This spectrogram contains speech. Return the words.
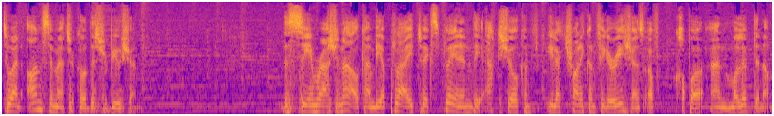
to an unsymmetrical distribution. The same rationale can be applied to explaining the actual conf- electronic configurations of copper and molybdenum.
